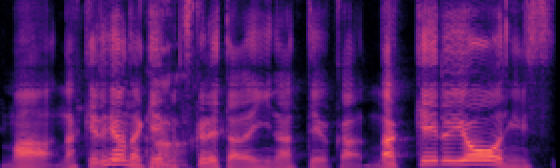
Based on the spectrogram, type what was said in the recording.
まあ泣けるようなゲーうんム作れたらいいなっていうか、泣けるようにす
